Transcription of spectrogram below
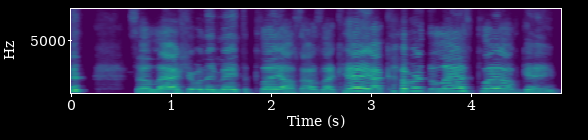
so last year when they made the playoffs, I was like, hey, I covered the last playoff game.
